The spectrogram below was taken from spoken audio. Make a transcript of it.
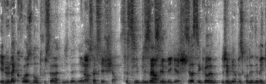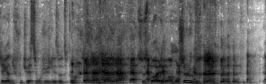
Et le lacrosse dans tout ça, dit Daniel. Non, ça c'est chiant. ça c'est Ça bizarre. c'est méga chiant. Ça, c'est quand même. J'aime bien parce qu'on est des mecs qui regardent du foot US et on juge les autres sports. Ce sport, il est vraiment chelou. quoi.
